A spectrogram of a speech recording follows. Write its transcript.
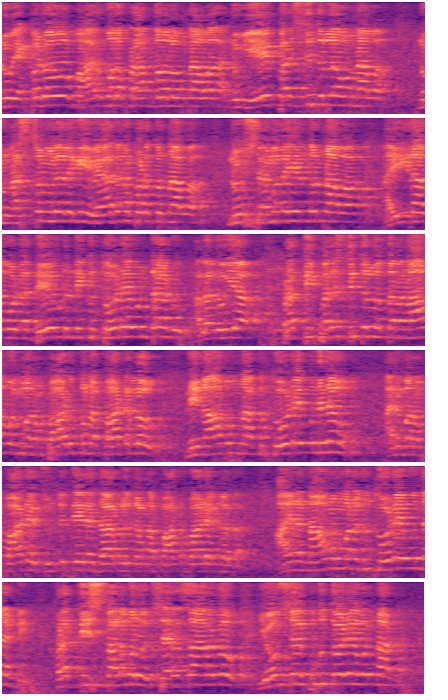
నువ్వు ఎక్కడో మారుమూల ప్రాంతంలో ఉన్నావా? నువ్వు ఏ పరిస్థితుల్లో ఉన్నావా? నువ్వు నష్టం కలిగి వేదన పడుతున్నావా? నువ్వు శ్రమల ఎందున్నావా? అయినా కూడా దేవుడు నీకు తోడే ఉంటాడు. అలలుయ ప్రతి పరిస్థితుల్లో తన నామం మనం పాడుకున్న పాటలో నీ నామం నాకు తోడే ఉండినావు అని మనం పాడే జుట్టు తేనే దారులు కన్నా పాట పాడాం కదా. ఆయన నామం మనకు తోడే ఉందండి. ప్రతి స్థలములో చెరసాలలో యోసేపుకు తోడే ఉన్నాడు.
